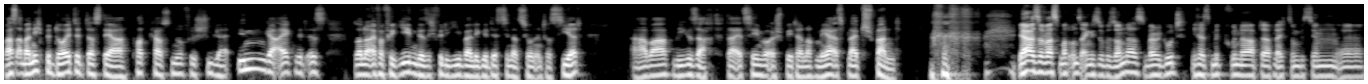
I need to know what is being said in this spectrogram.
was aber nicht bedeutet, dass der Podcast nur für SchülerInnen geeignet ist, sondern einfach für jeden, der sich für die jeweilige Destination interessiert. Aber wie gesagt, da erzählen wir euch später noch mehr. Es bleibt spannend. ja, also was macht uns eigentlich so besonders? Very good. Ich als Mitgründer habe da vielleicht so ein bisschen äh,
